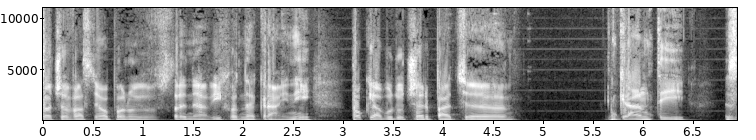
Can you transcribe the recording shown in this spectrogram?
to, čo vlastne oponujú stredné a východné krajiny, pokiaľ budú čerpať e, granty z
